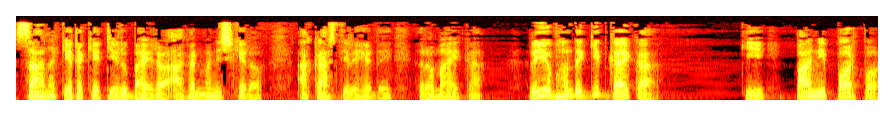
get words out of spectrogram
साना केटाकेटीहरू बाहिर आँगनमा निस्केर आकाशतिर हेर्दै रमाएका र यो भन्दै गीत गाएका कि पानी पर पर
